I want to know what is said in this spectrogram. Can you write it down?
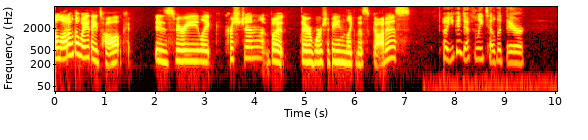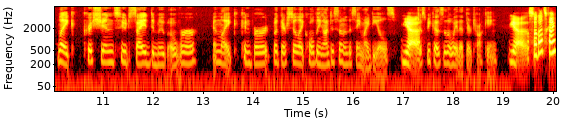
a lot of the way they talk is very like Christian, but they're worshiping like this goddess. oh you can definitely tell that they're like christians who decided to move over and like convert but they're still like holding on to some of the same ideals Yeah. just because of the way that they're talking Yeah, so that's kind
